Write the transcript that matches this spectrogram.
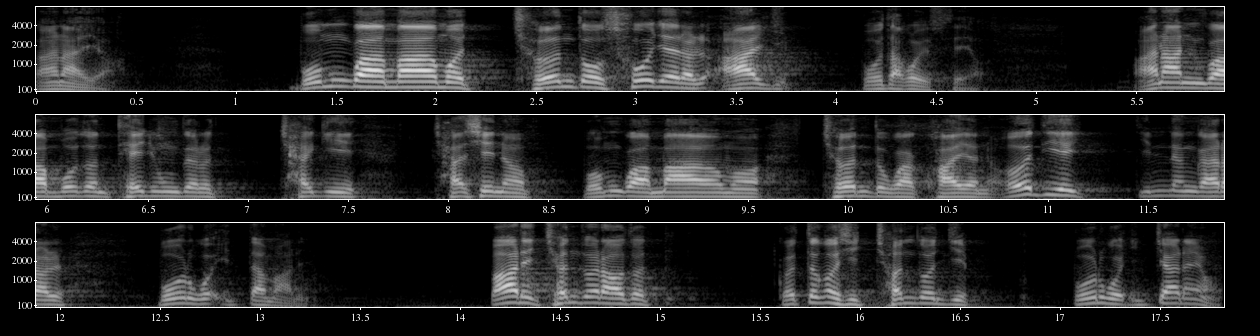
않아요. 몸과 마음의 전도 소재를 알지 못하고 있어요. 안한과 모든 대중들은 자기 자신의 몸과 마음의 전도가 과연 어디에 있는가를 모르고 있단 말이에요. 말이 전도라도 어떤 것이 전도인지 모르고 있잖아요.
